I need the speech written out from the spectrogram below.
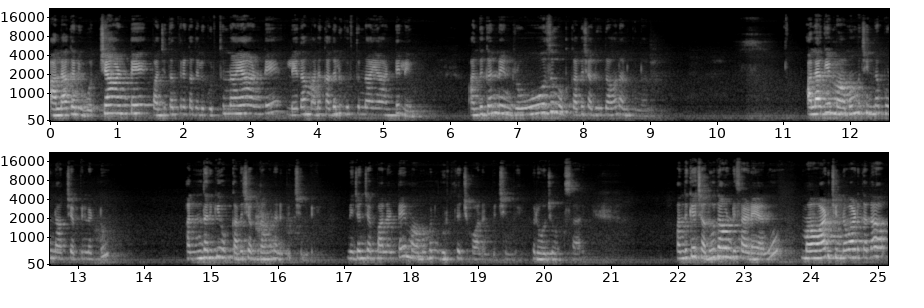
అలాగని వచ్చా అంటే పంచతంత్ర కథలు గుర్తున్నాయా అంటే లేదా మన కథలు గుర్తున్నాయా అంటే లేవు. అందుకని నేను రోజు ఒక కథ చదువుతామని అనుకున్నాను. అలాగే మా అమ్మమ్మ చిన్నప్పుడు నాకు చెప్పినట్టు అందరికీ ఒక కథ చెప్దామని అనిపించింది. నిజం చెప్పాలంటే మా అమ్మమ్మని గుర్తు తెచ్చుకోవాలనిపించింది రోజు ఒకసారి. అందుకే చదువుదామని డిసైడ్ అయ్యాను. మా వాడు చిన్నవాడు కదా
